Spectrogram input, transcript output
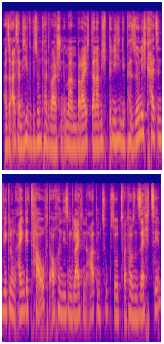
also alternative Gesundheit war schon immer im Bereich. Dann ich, bin ich in die Persönlichkeitsentwicklung eingetaucht, auch in diesem gleichen Atemzug, so 2016.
